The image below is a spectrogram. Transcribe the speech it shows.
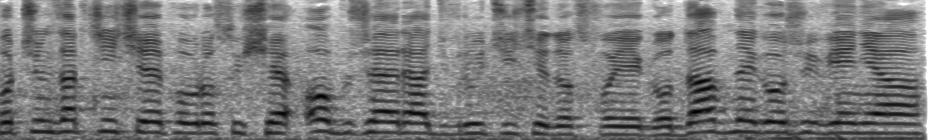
Po czym zaczniecie po prostu się obżerać, wrócicie do swojego dawnego żywienia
